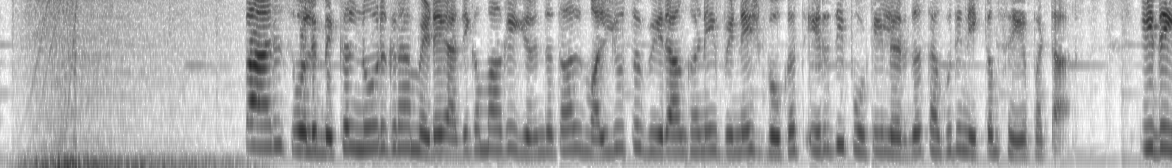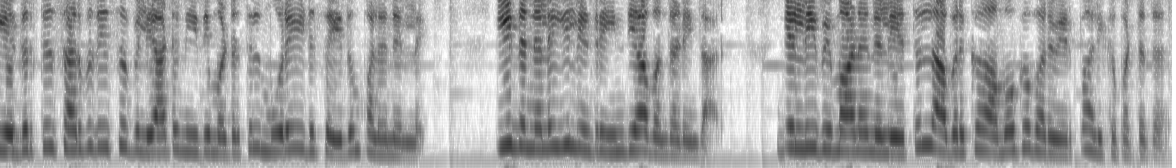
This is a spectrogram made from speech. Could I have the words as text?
பாரிஸ் ஒலிம்பிக்கில் நூறு கிராம் எடை அதிகமாக இருந்ததால் மல்யுத்த வீராங்கனை வினேஷ் போகத் இறுதிப் போட்டியிலிருந்து தகுதி நீக்கம் செய்யப்பட்டார். இதை எதிர்த்து சர்வதேச விளையாட்டு நீதிமன்றத்தில் முறையீடு செய்தும் பலனில்லை. இந்த நிலையில் இன்று இந்தியா வந்தடைந்தார். டெல்லி விமான நிலையத்தில் அவருக்கு அமோக வரவேற்பு அளிக்கப்பட்டது.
